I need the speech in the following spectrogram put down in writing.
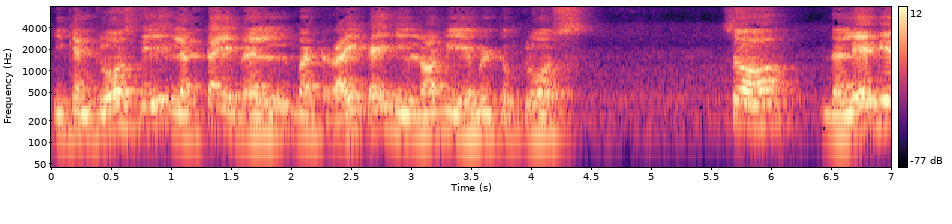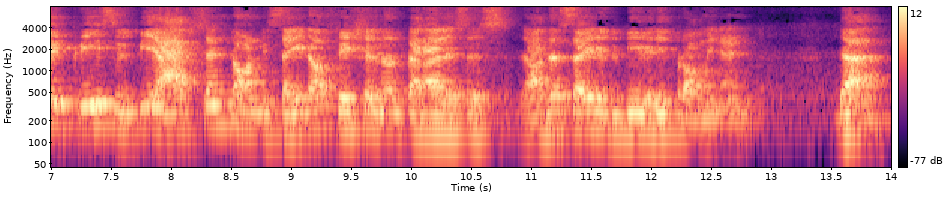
he can close the left eye well, but right eye he will not be able to close. So, the labial crease will be absent on the side of facial nerve paralysis. The other side will be very prominent. The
